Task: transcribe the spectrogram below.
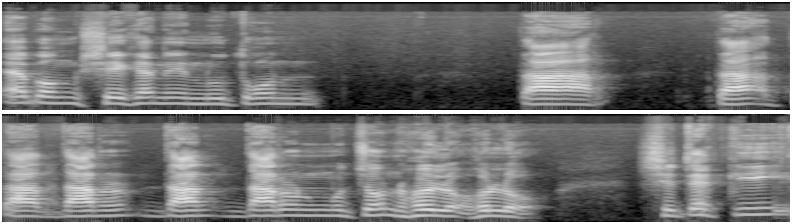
এবং সেখানে নূতন তার তার দারুণ দার- দারুণমোচন হলো হলো। সেটা কি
